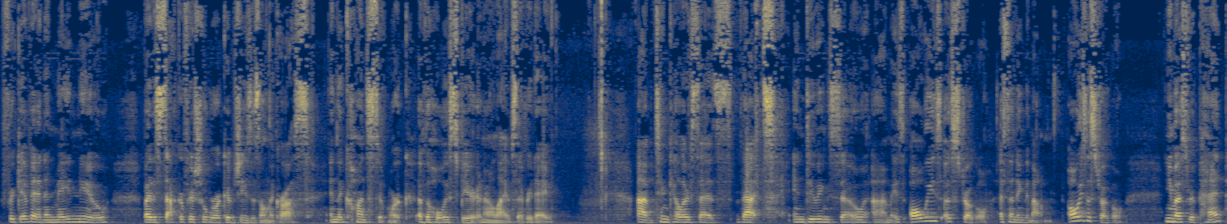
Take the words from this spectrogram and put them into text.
forgiven and made new by the sacrificial work of Jesus on the cross and the constant work of the Holy Spirit in our lives every day. Um, Tim Keller says that in doing so um, is always a struggle, ascending the mountain, always a struggle. You must repent,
